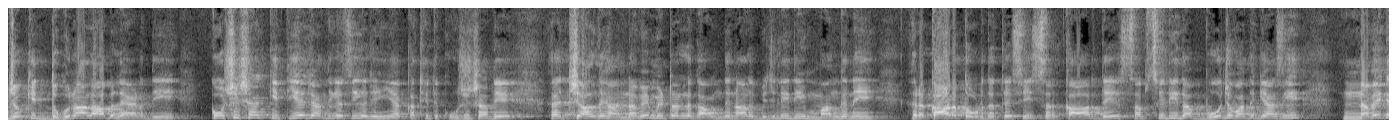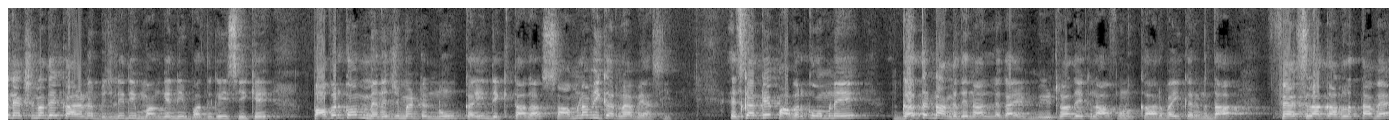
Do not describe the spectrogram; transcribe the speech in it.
ਜੋ ਕਿ ਦੁੱਗਣਾ ਲਾਭ ਲੈਣ ਦੀ ਕੋਸ਼ਿਸ਼ਾਂ ਕੀਤੀਆਂ ਜਾਂਦੀਆਂ ਸੀ ਅਜਿਹੀਆਂ ਕਥਿਤ ਕੋਸ਼ਿਸ਼ਾਂ ਦੇ ਅ, ਚੱਲਦਿਆਂ ਨਵੇਂ ਮੀਟਰ ਲਗਾਉਣ ਦੇ ਨਾਲ ਬਿਜਲੀ ਦੀ ਮੰਗ ਨੇ ਰਿਕਾਰਡ ਤੋੜ ਦਿੱਤੇ ਸੀ। ਸਰਕਾਰ ਦੇ ਸਬਸਿਡੀ ਦਾ ਬੋਝ ਵੱਧ ਗਿਆ ਸੀ। ਨਵੇਂ ਕਨੈਕਸ਼ਨਾਂ ਦੇ ਕਾਰਨ ਬਿਜਲੀ ਦੀ ਮੰਗ ਇੰਨੀ ਵੱਧ ਗਈ ਸੀ ਕਿ ਪਾਵਰਕਾਮ ਮੈਨੇਜਮੈਂਟ ਨੂੰ ਕਈ ਦਿੱਕਤਾਂ ਦਾ ਸਾਹਮਣਾ ਵੀ ਕਰਨਾ ਪਿਆ ਸੀ। ਇਸ ਕਰਕੇ ਪਾਵਰਕਾਮ ਨੇ ਗਲਤ ਢੰਗ ਦੇ ਨਾਲ ਲਗਾਏ ਮੀਟਰਾਂ ਦੇ ਖਿਲਾਫ ਹੁਣ ਕਾਰਵਾਈ ਕਰਨ ਦਾ ਫੈਸਲਾ ਕਰ ਲਿੱਤਾ ਵੈ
